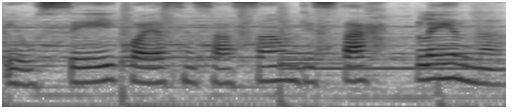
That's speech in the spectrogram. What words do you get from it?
Eu sei qual é a sensação de estar plena.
